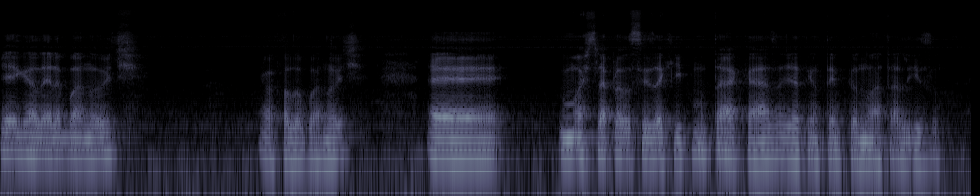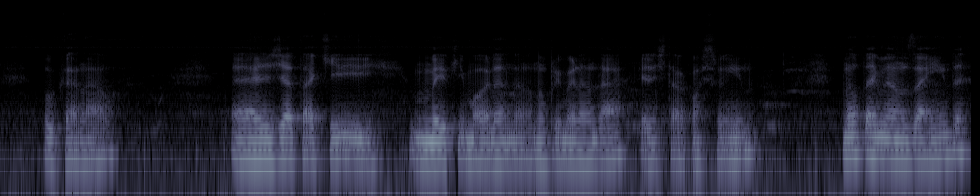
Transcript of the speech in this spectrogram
E aí galera, boa noite. Ela falou boa noite. É, vou mostrar para vocês aqui como tá a casa. Já tem um tempo que eu não atualizo o canal. É, a gente já está aqui meio que morando no primeiro andar que a gente estava construindo. Não terminamos ainda.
